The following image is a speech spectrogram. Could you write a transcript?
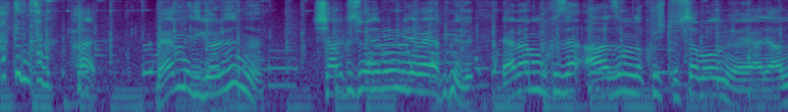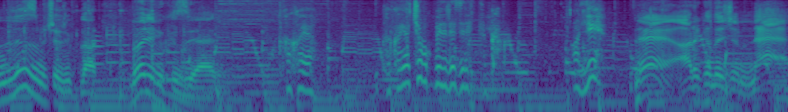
Kalk dedim sana. Bak, beğenmedi gördün mü? Şarkı söylememi bile beğenmedi. Ya ben bu kıza ağzımla kuş tutsam olmuyor yani. Anladınız mı çocuklar? Böyle bir kız yani. Kalk ayağa. Kalk ayağa çabuk beni rezil ettin. Kalk. Ali. Ne arkadaşım ne?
